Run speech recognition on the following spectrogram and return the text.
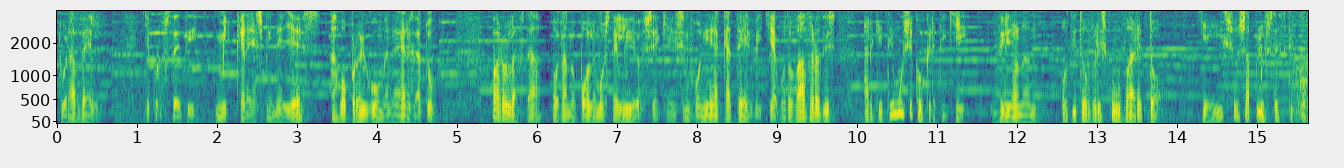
του Ραβέλ και προσθέτει μικρές πινελιές από προηγούμενα έργα του. Παρ' όλα αυτά, όταν ο πόλεμος τελείωσε και η συμφωνία κατέβηκε από το βάθρο της, αρκετοί μουσικοκριτικοί δήλωναν ότι το βρίσκουν βαρετό και ίσως απλουστευτικό.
